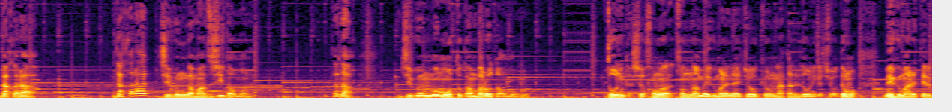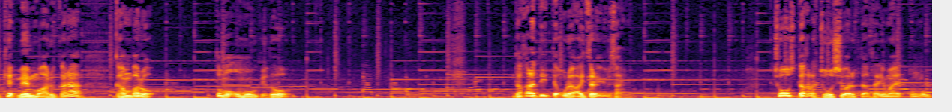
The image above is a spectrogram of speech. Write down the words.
だからだから自分が貧しいとは思わない。ただ自分ももっと頑張ろうとは思うよ。どうにかしよう。そのそんな恵まれない状況の中でどうにかしよう。でも恵まれてる面もあるから頑張ろうとも思うけどだからといって俺はあいつら許さんよ。調子だから調子悪くて当たり前と思う。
